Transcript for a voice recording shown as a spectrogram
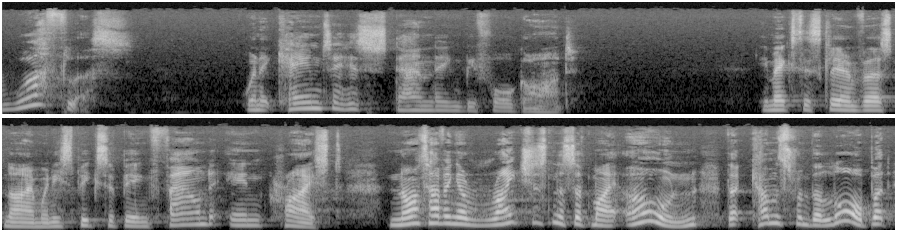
worthless when it came to his standing before God. He makes this clear in verse 9 when he speaks of being found in Christ, not having a righteousness of my own that comes from the law, but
